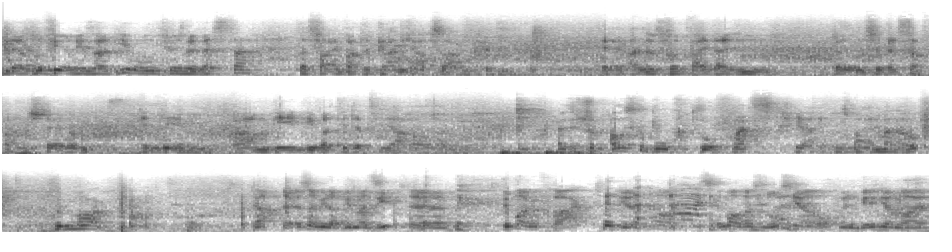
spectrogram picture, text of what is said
wieder so viele Reservierungen für Silvester, dass wir einfach das gar nicht absagen können. Äh, Also es wird weiterhin bei uns Silvesterveranstaltungen in dem Rahmen gehen, wie wir es die letzten Jahre auch hatten. Also schon ausgebucht, so fast. Ja, ich muss mal einmal auf. Guten Morgen. Ja, da ist er wieder, wie man sieht, äh, immer gefragt. Hier ist immer, ist immer was los hier, auch wenn wir hier mal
